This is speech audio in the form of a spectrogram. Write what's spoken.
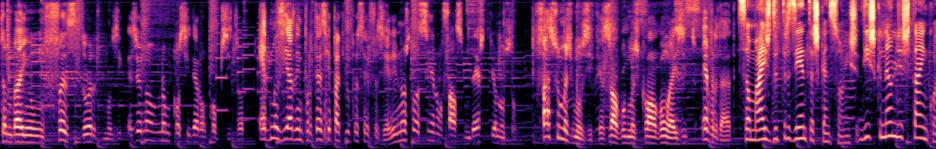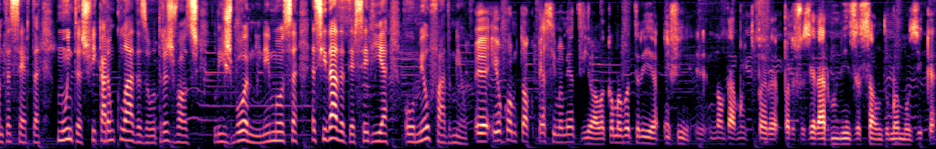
Também um fazedor de músicas. Eu não, não me considero um compositor. É demasiada importância para aquilo que eu sei fazer e não estou a ser um falso modesto que eu não sou. Faço umas músicas, algumas com algum êxito, é verdade. São mais de 300 canções. Diz que não lhe está em conta certa. Muitas ficaram coladas a outras vozes. Lisboa, Menina e Moça, A Cidade a Terceira Dia ou Meu Fado Meu. É, eu, como toco pessimamente viola, como a bateria, enfim, não dá muito para, para fazer a harmonização de uma música,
